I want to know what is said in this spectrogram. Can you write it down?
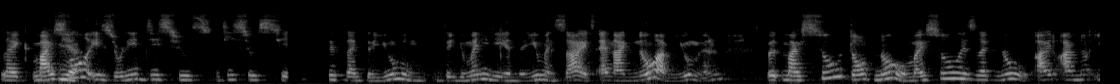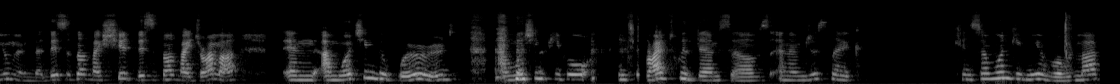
Like my Yeah. soul is really disso- dissociated with like the human, the humanity and the human sides, and I know I'm human, but my soul don't know. My soul is like, no, I, I'm not human. This is not my shit. This is not my drama. And I'm watching the world. I'm watching people interact with themselves, and I'm just like, can someone give me a roadmap,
